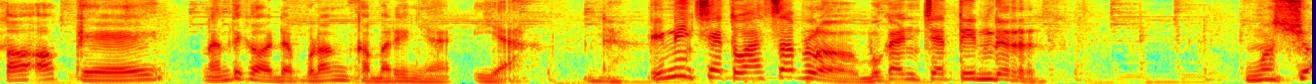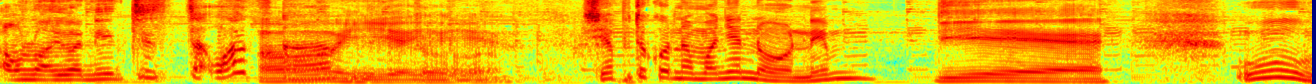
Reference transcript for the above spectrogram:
Oh oke, nanti kalau udah pulang kabarin ya. Iya. Ini chat WhatsApp loh, bukan chat Tinder. Masya Allah Irwan ini chat WhatsApp. Oh iya gitu. iya iya. Siapa tuh kok namanya Nonim? Dia. Uh,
